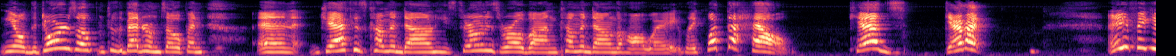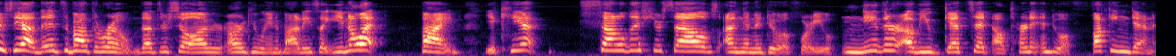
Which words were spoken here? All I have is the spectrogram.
you know, the doors open to the bedrooms open, and Jack is coming down. He's throwing his robe on, coming down the hallway. Like, what the hell? Kids, damn it! And he figures, yeah, it's about the room that they're still ar- arguing about. He's like, you know what? Fine. You can't settle this yourselves. I'm gonna do it for you. Neither of you gets it. I'll turn it into a fucking den.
